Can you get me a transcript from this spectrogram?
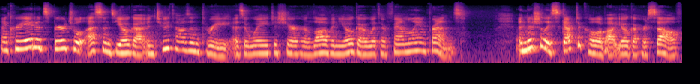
and created Spiritual Essence Yoga in 2003 as a way to share her love in yoga with her family and friends. Initially skeptical about yoga herself,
